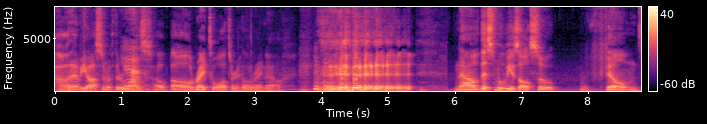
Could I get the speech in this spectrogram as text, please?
Oh, that'd be awesome if there Yeah. was. I'll, I'll write to Walter Hill right now. now, this movie is also filmed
